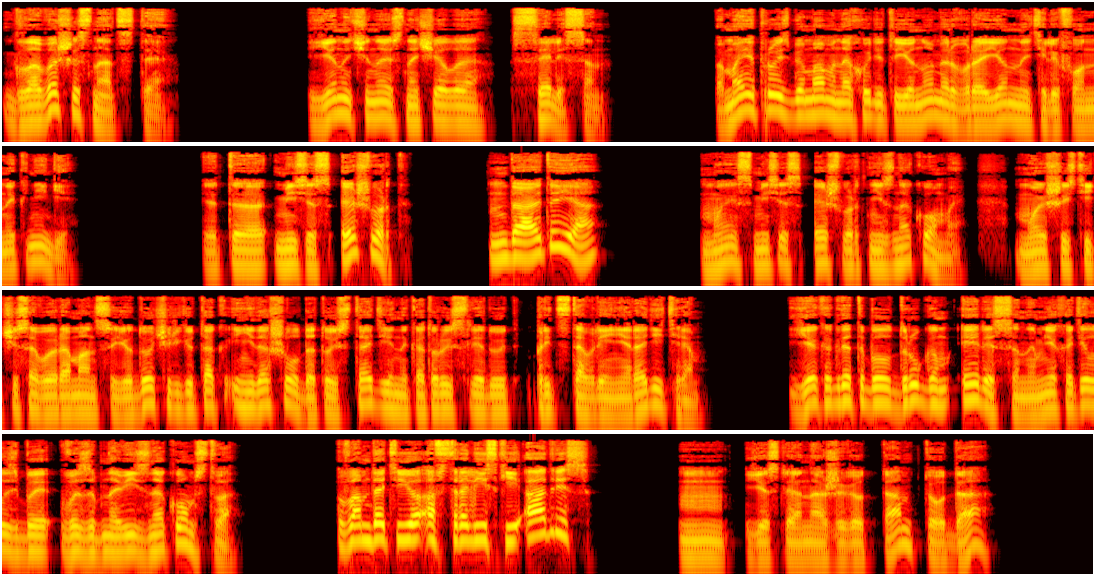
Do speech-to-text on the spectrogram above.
Глава 16. Я начинаю сначала с Эллисон. По моей просьбе мама находит ее номер в районной телефонной книге. «Это миссис Эшвард?» «Да, это я». Мы с миссис Эшвард не знакомы. Мой шестичасовой роман с ее дочерью так и не дошел до той стадии, на которой следует представление родителям. Я когда-то был другом Эллисон, и мне хотелось бы возобновить знакомство. «Вам дать ее австралийский адрес?» М, если она живет там, то да.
